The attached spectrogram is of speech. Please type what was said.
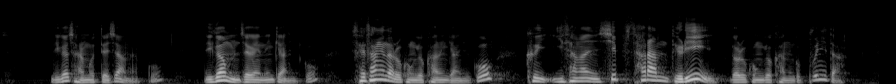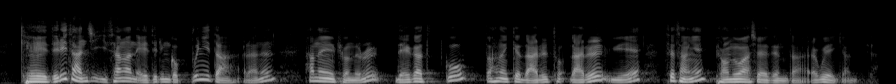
그렇죠? 네가 잘못되지 않았고 네가 문제가 있는 게 아니고 세상이 너를 공격하는 게 아니고 그 이상한 십 사람들이 너를 공격하는 것뿐이다. 걔들이 단지 이상한 애들인 것뿐이다라는 하나님의 변호를 내가 듣고 또 하나님께 나를 나를 위해 세상에 변호하셔야 된다라고 얘기합니다.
